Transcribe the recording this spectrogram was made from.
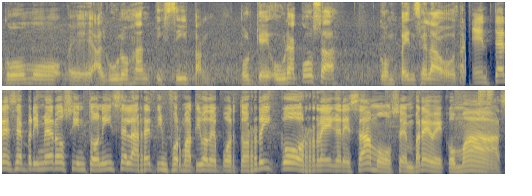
como eh, algunos anticipan, porque una cosa compense la otra. Entérese primero, sintonice la red informativa de Puerto Rico. Regresamos en breve con más.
